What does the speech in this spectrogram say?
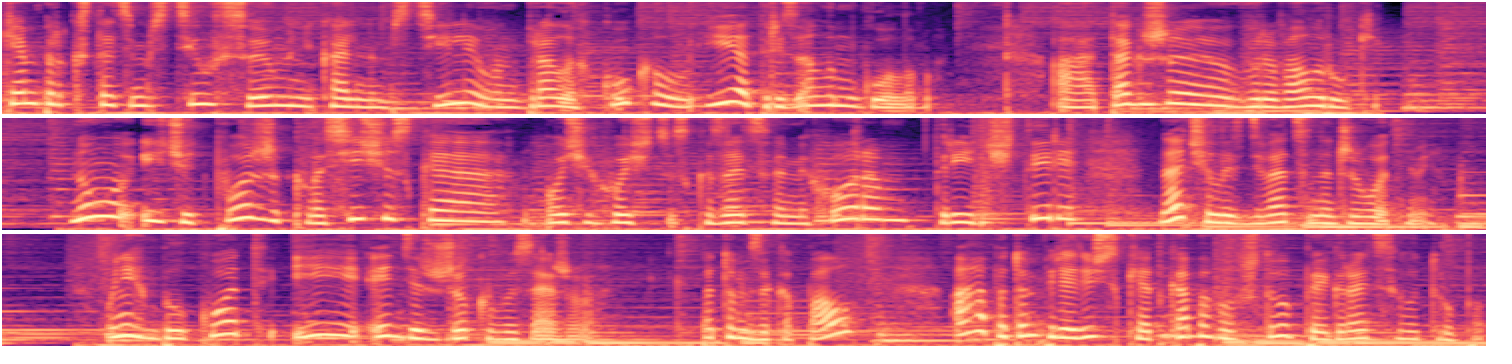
Кемпер, кстати, мстил в своем уникальном стиле, он брал их кукол и отрезал им голову, а также вырывал руки. Ну и чуть позже классическая, очень хочется сказать с вами хором, 3-4, начал издеваться над животными. У них был кот, и Эдди сжег его заживо. Потом закопал, а потом периодически откапывал, чтобы поиграть с его трупом.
